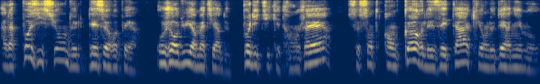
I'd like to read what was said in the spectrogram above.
à la position des Européens. Aujourd'hui, en matière de politique étrangère, ce sont encore les États qui ont le dernier mot.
